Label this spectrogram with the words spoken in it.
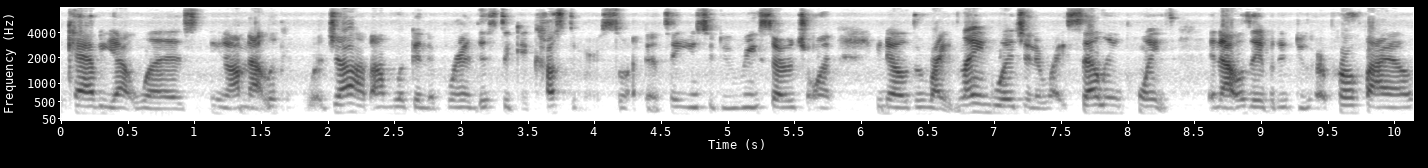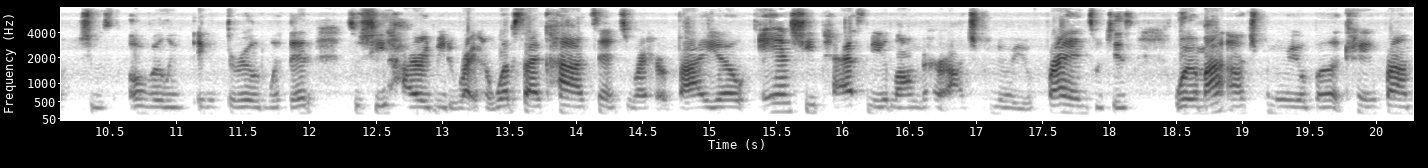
the caveat was, you know, I'm not looking for a job. I'm looking to brand this to get customers. So I continued to do research on, you know, the right language and the right selling points. And I was able to do her profile. She was overly thrilled with it. So she hired me to write her website content, to write her bio, and she passed me along to her entrepreneurial friends, which is where my entrepreneurial bug came from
